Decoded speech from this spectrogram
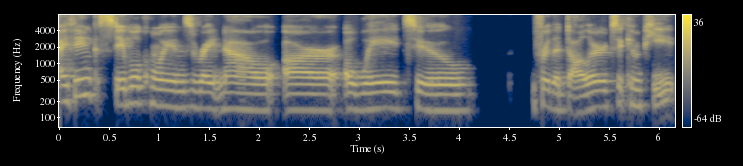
I think stable coins right now are a way to for the dollar to compete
